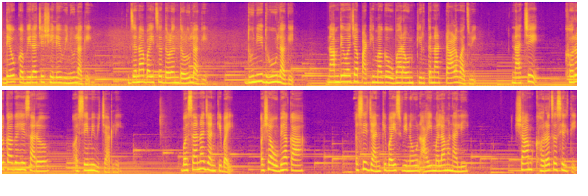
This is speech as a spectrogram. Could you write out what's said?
देव कबीराचे शेले विणू लागे. जनाबाईचं दळण दळू लागे. धुनी धुवू लागे. नामदेवाच्या पाठीमागं उभा राहून कीर्तनात टाळ वाजवी. नाचे खरं का ग हे सारं? असे मी विचारले. बसा ना जानकीबाई अशा उभ्या का? असे जानकीबाईस विनवून आई मला म्हणाली श्याम खरंच असेल ती.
